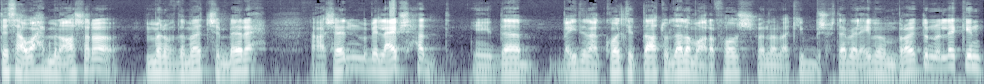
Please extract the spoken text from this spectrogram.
9 1 من 10 man of the match امبارح. عشان ما بيلعبش حد. يعني ده بعيدا عن ال quality بتاعته اللي أنا ما أعرفهاش فأنا أكيد مش متابع لعيبة من برايتون ولكن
